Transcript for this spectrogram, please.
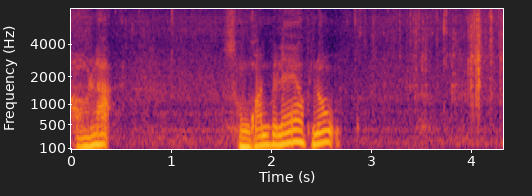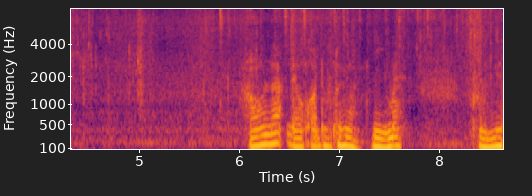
เอาละส่งควันไปแล้วพี่น้อง เอาละเดี๋ยวขอดูตัวหน่อยมีไหมมันมี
